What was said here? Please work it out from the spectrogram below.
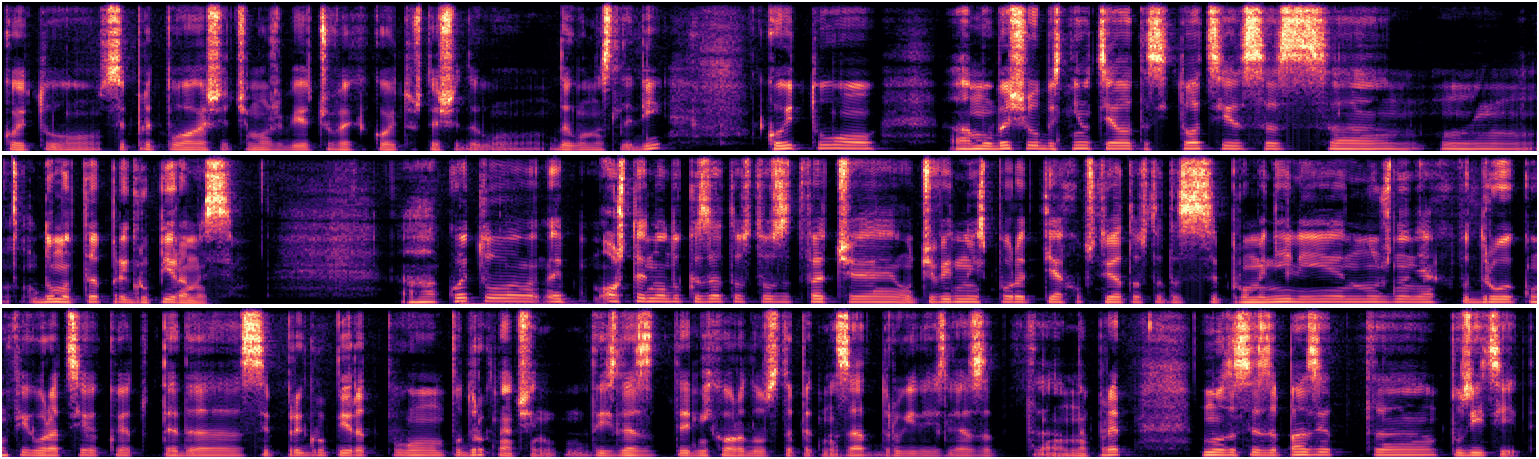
който се предполагаше, че може би е човека, който щеше да го, да го наследи който а, му беше обяснил цялата ситуация с а, м, думата прегрупираме се. А, което е още едно доказателство за това, че очевидно и според тях обстоятелствата са се променили и е нужна някаква друга конфигурация, която те да се прегрупират по, по друг начин. Да излязат едни хора да отстъпят назад, други да излязат а, напред, но да се запазят а, позициите.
